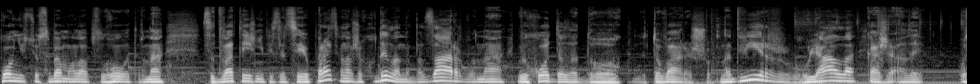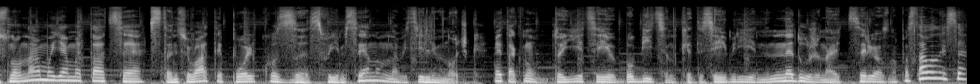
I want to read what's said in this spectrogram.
повністю себе могла обслуговувати. Вона за два тижні після цієї операції вона вже ходила на базар, вона виходила до товаришок на двір, гуляла. Каже, але Основна моя мета це станцювати польку з своїм сином на весіллі внучки. Ми так ну до її цієї обіцянки, до цієї мрії не дуже навіть серйозно поставилися,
